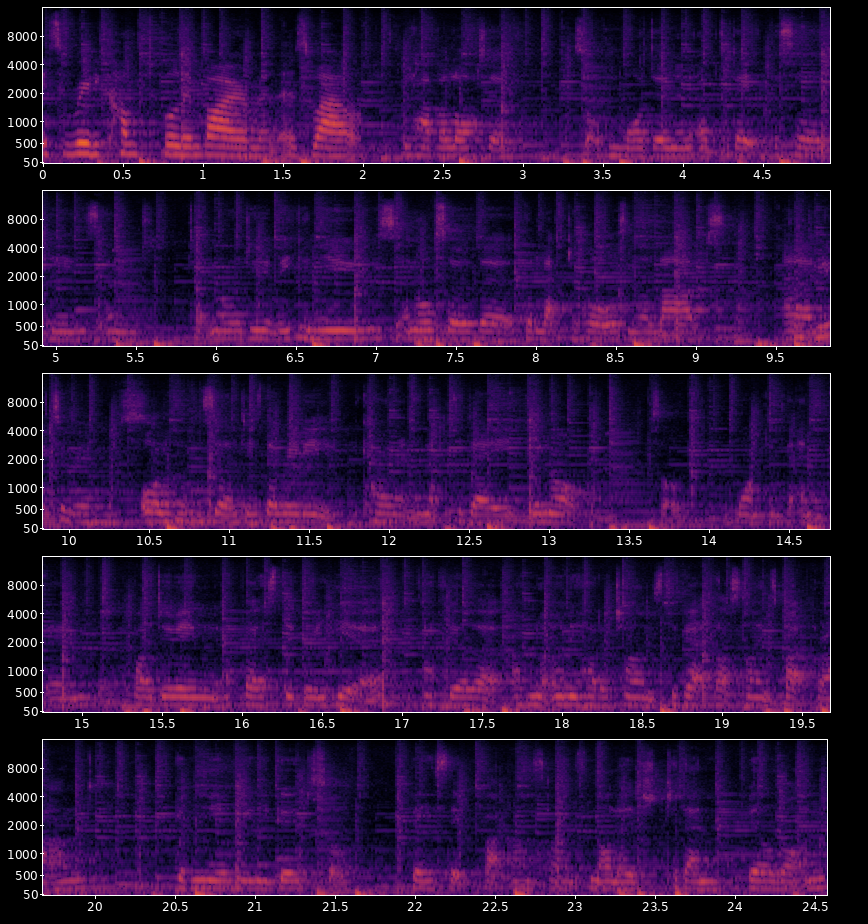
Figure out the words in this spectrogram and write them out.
it's a really comfortable environment as well. We have a lot of sort of modern and up-to-date facilities and technology that we can use and also the, the lecture halls and the labs. Um, Computer rooms. All of the facilities, they're really current and up-to-date. We're not sort of wanting for anything. By doing a first degree here, I feel that I've not only had a chance to get that science background, given me a really good sort of basic background science knowledge to then build on,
